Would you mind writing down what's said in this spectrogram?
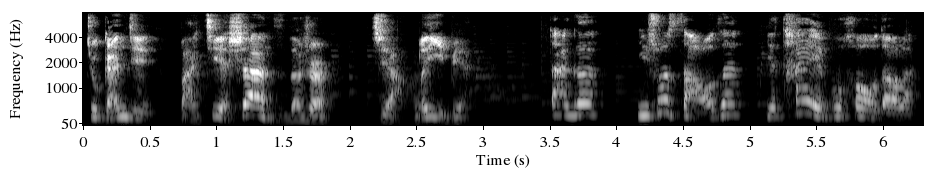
就赶紧把借扇子的事儿讲了一遍。大哥，你说嫂子也太不厚道了，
